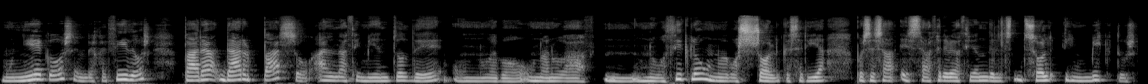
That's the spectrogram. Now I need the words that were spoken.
muñecos envejecidos para dar paso al nacimiento de un nuevo, una nueva, un nuevo ciclo, un nuevo sol, que sería pues esa, esa celebración del sol invictus,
